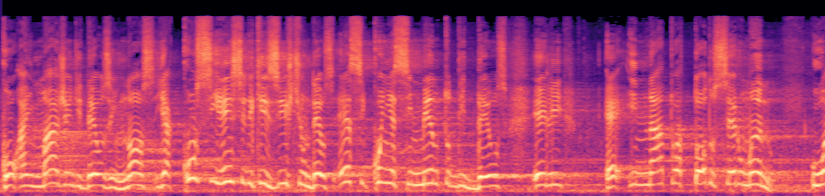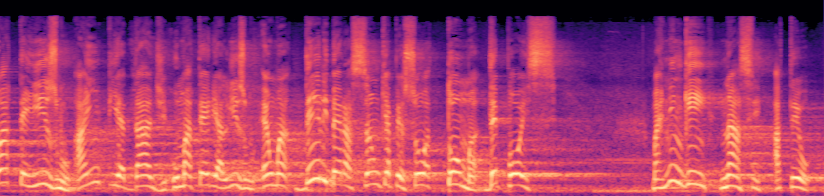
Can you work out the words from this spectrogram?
com a imagem de Deus em nós e a consciência de que existe um Deus. Esse conhecimento de Deus, ele é inato a todo ser humano. O ateísmo, a impiedade, o materialismo é uma deliberação que a pessoa toma depois. Mas ninguém nasce ateu.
